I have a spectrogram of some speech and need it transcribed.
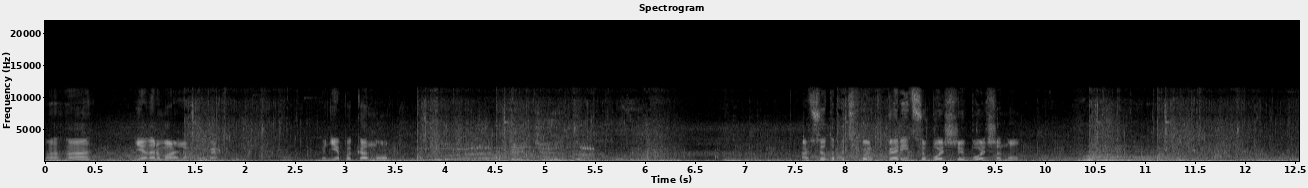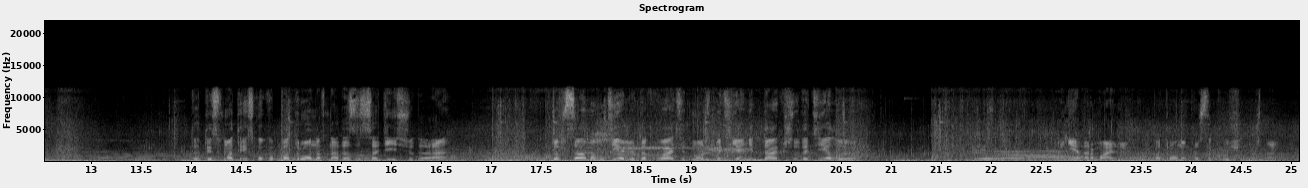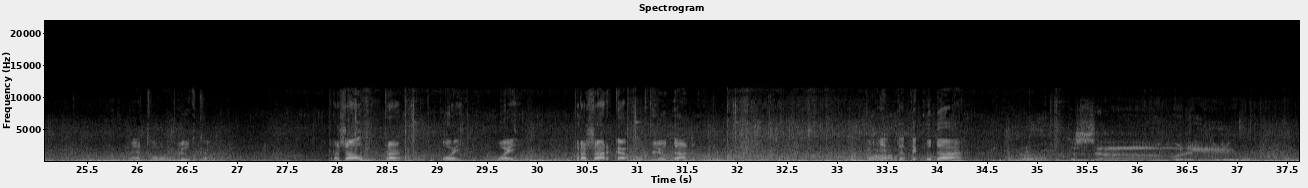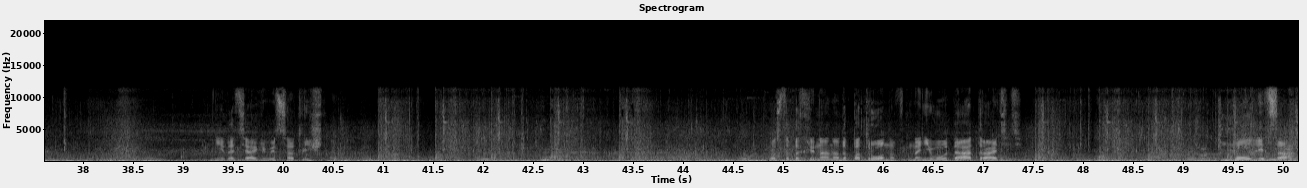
Ага, мне нормально пока. Мне пока норм. А все-то потихоньку горит все больше и больше, ну. Да ты смотри, сколько патронов надо засадить сюда, а? Да в самом деле, да хватит, может быть я не так что-то делаю? А не, нормально. Патронов просто куча нужна. на Этого ублюдка. Прожал... Про... Ой, ой. Прожарка ублюдан. Блин, да ты куда? Замри. Не дотягивается, отлично. Просто до хрена надо патронов на него, да, тратить? Пол лица.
